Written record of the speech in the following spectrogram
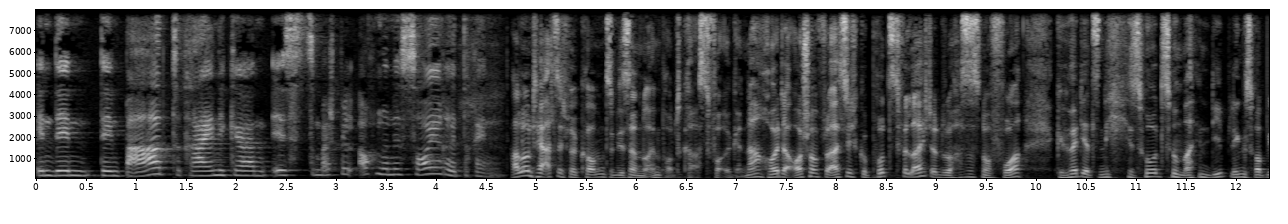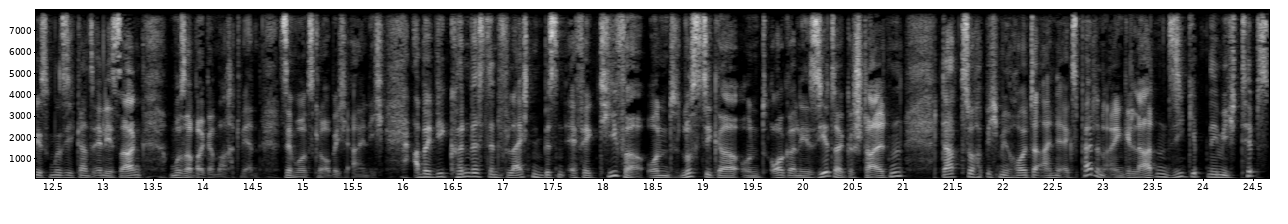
in den, den Badreinigern ist zum Beispiel auch nur eine Säure drin. Hallo und herzlich willkommen zu dieser neuen Podcast-Folge. Na, heute auch schon fleißig geputzt vielleicht oder du hast es noch vor. Gehört jetzt nicht so zu meinen Lieblingshobbys, muss ich ganz ehrlich sagen. Muss aber gemacht werden. Sind wir uns, glaube ich, einig. Aber wie können wir es denn vielleicht ein bisschen effektiver und lustiger und organisierter gestalten? Dazu habe ich mir heute eine Expertin eingeladen. Sie gibt nämlich Tipps,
